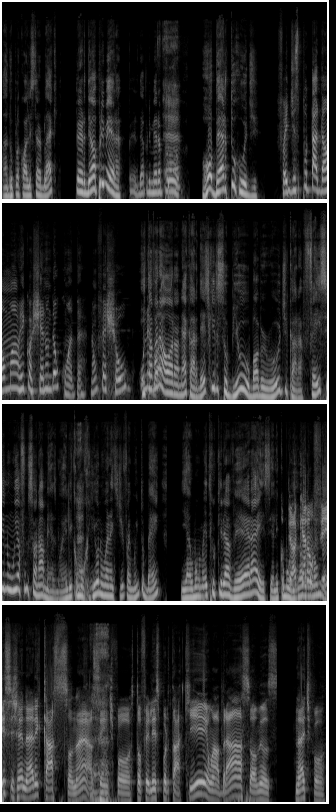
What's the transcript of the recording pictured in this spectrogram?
a, a dupla com a Alistair Black. Perdeu a primeira. Perdeu a primeira pro É. Roberto Rude. Foi disputadão, mas o Ricochet não deu conta. Não fechou o E tava negócio. na hora, né, cara? Desde que ele subiu o Bobby Roode, cara, Face não ia funcionar mesmo. Ele como É. Rio no NXT foi muito bem. E aí, o momento que eu queria ver era esse. Ele como Pior heel que era um face genericaço, né? Assim, É. tipo, tô feliz por estar aqui, um abraço, ó, meus. Né, tipo,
